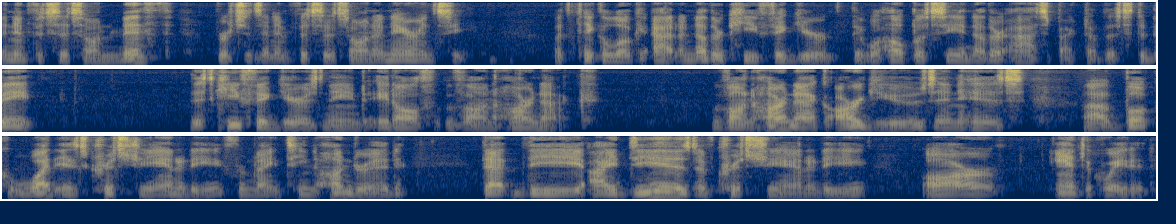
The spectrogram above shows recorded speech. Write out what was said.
an emphasis on myth versus an emphasis on inerrancy. Let's take a look at another key figure that will help us see another aspect of this debate. This key figure is named Adolf von Harnack. Von Harnack argues in his uh, book, What is Christianity, from 1900, that the ideas of Christianity are antiquated,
